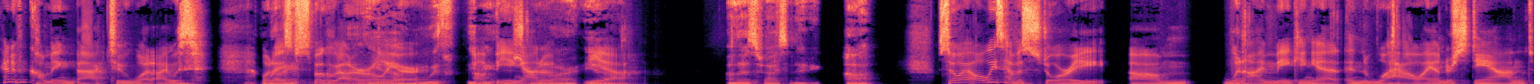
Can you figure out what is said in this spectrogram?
kind of coming back to what i was what i spoke about earlier Yeah, with the of being out of art. yeah. Oh, that's fascinating. Huh. So I always have a story um, when I'm making it and how I understand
